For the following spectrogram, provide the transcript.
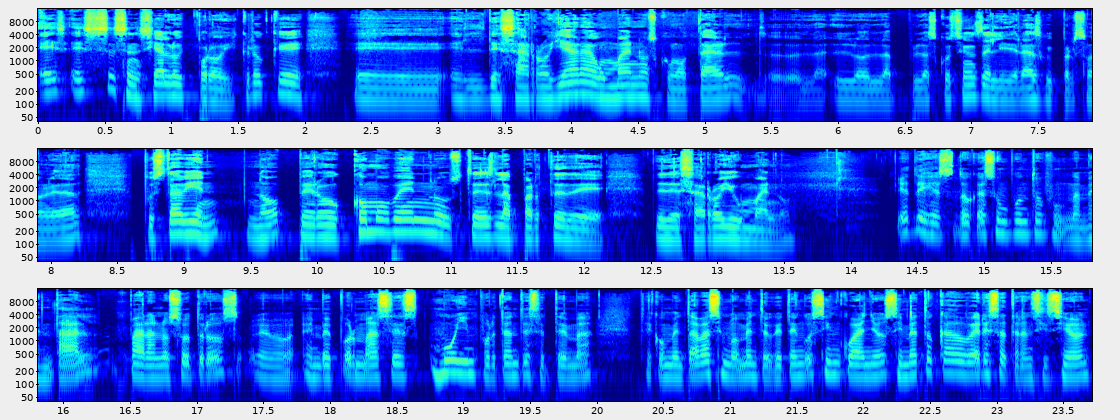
es, es, esencial hoy por hoy. Creo que eh, el desarrollar a humanos como tal, las cuestiones de liderazgo y personalidad, pues está bien, ¿no? Pero ¿cómo ven ustedes la parte de, desarrollo humano? Ya te dije, tocas un punto fundamental para nosotros. Eh, en B por Más es muy importante este tema. Te comentaba hace un momento que tengo cinco años y me ha tocado ver esa transición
